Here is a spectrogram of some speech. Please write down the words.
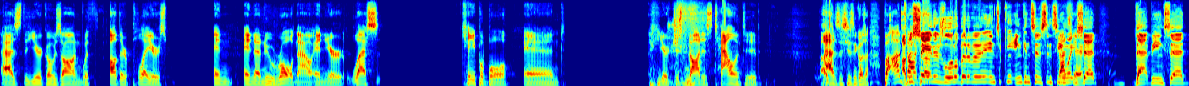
as the year goes on with other players in in a new role now and you're less capable and you're just not as talented as the season goes on. But I'm, I'm talking just saying about- there's a little bit of an in- inconsistency in what you said. That being said,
